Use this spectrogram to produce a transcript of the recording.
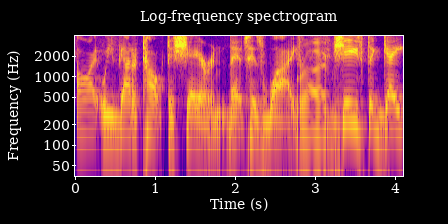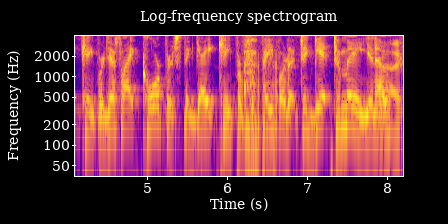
All right, we've got to talk to Sharon. That's his wife. Right. She's the gatekeeper, just like corporate's the gatekeeper for people to, to get to me, you know? Right.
